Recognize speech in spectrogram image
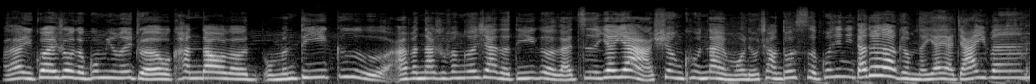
好了，以怪兽的公屏为准，我看到了我们第一个阿凡大叔分割下的第一个来自丫丫，炫酷耐磨流畅多次，恭喜你答对了，给我们的丫丫加一分。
